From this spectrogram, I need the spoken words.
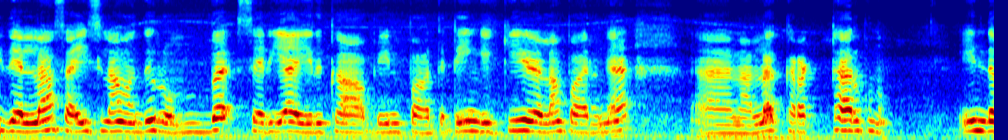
இதெல்லாம் சைஸ்லாம் வந்து ரொம்ப சரியாக இருக்கா அப்படின்னு பார்த்துட்டு இங்கே கீழெல்லாம் பாருங்கள் நல்லா கரெக்டாக இருக்கணும். இந்த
